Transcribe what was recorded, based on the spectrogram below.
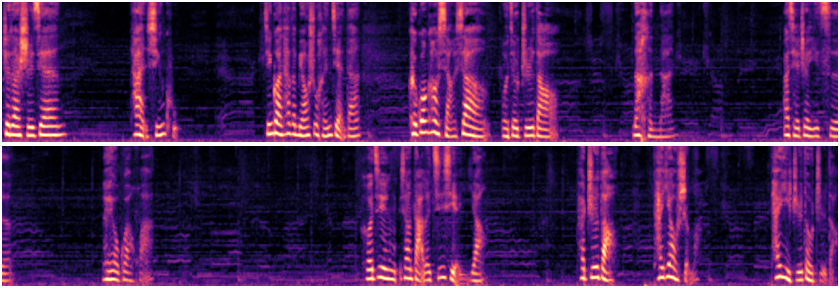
这段时间，他很辛苦。尽管他的描述很简单，可光靠想象我就知道，那很难。而且这一次没有冠华，何静像打了鸡血一样。他知道他要什么，他一直都知道。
